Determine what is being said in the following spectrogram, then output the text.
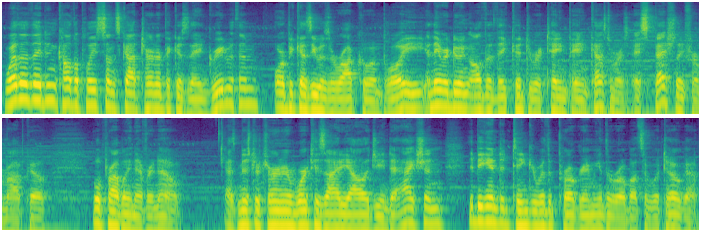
Whether they didn't call the police on Scott Turner because they agreed with him, or because he was a Robco employee and they were doing all that they could to retain paying customers, especially from Robco, we'll probably never know. As Mr. Turner worked his ideology into action, he began to tinker with the programming of the robots of Watoga.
